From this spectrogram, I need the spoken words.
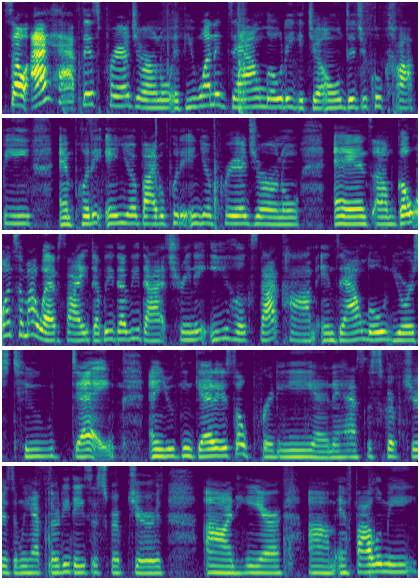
So I have this prayer journal. If you want to download it, get your own digital copy and put it in your Bible, put it in your prayer journal, and um, go onto my website, www.trinaehooks.com, and download yours today. And you can get it. It's so pretty, and it has the scriptures, and we have 30 days of scriptures on here. Um, and follow me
